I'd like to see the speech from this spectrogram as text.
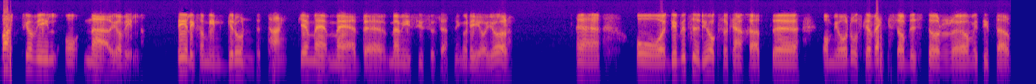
vart jag vill och när jag vill. Det är liksom min grundtanke med, med, eh, med min sysselsättning och det jag gör. Eh, och det betyder ju också kanske att eh, om jag då ska växa och bli större, om vi tittar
